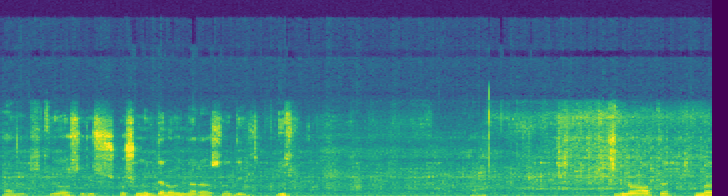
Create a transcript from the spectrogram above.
Tam 2018 hoşuma giden oyunlar arasında değil. Bir. 2016 buna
